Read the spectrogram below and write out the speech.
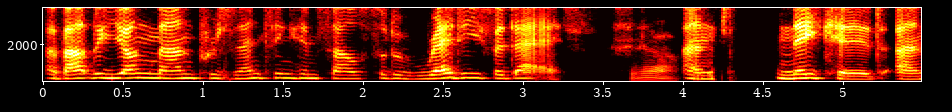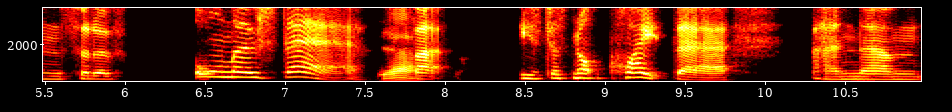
about the young man presenting himself sort of ready for death yeah, and naked and sort of almost there, yeah. but he's just not quite there, and um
